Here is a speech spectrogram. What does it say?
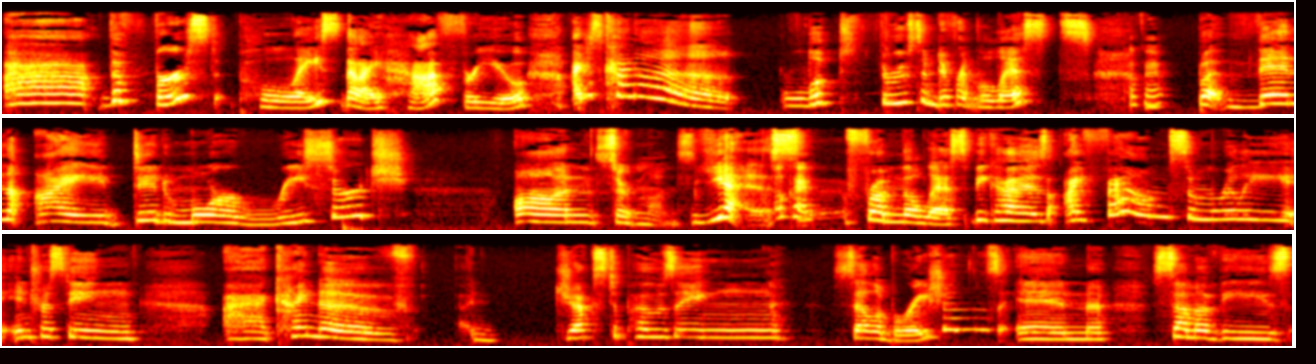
uh, the first place that I have for you, I just kind of looked through some different lists Okay. but then I did more research on Certain ones. Yes. Okay. From the list because I found some really interesting, uh, kind of juxtaposing celebrations in some of these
